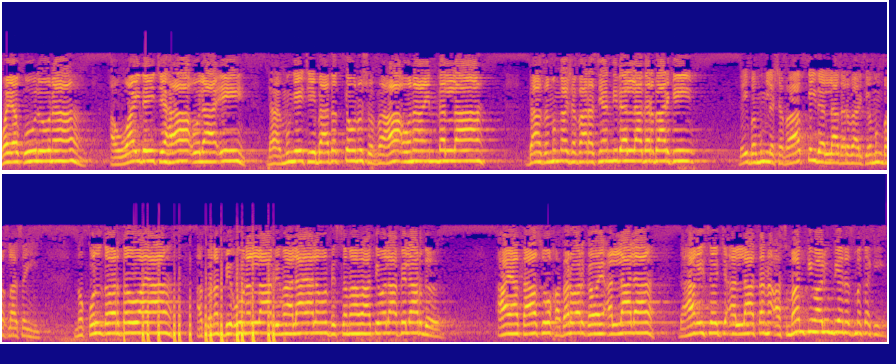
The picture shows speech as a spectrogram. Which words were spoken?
ويقولون او وای دی چې ها اولای دا مونږه چې عبادت کوو شفاعنا عند الله دا زمونږه شفارسیان دي د الله دربار کې دوی به مونږ له شفاعت کوي د الله دربار کې مونږ بخلاصي نو قل دورته وایا اتنبئون الله بما لا يعلم في السماوات ولا في الارض آیا تاسو خبر ورکوي الله لا د هغه څه چې الله تعالی اسمان کې معلوم دی نظم کوي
